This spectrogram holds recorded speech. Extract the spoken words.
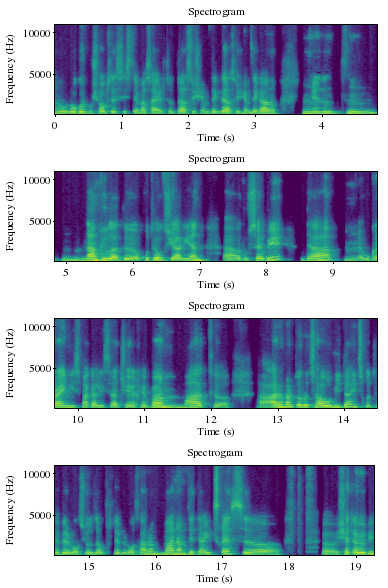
ნუ როგორ მუშაობს ეს სისტემა საერთოდ და ასე შემდეგ და ასე შემდეგ. ანუ ნამდვილად ხუთეულში არიან რუსები და უკრაინის მაგალითს რაც შეეხება მათ არა მარტო როცა ომი დაიწყო თებერვალში 24 თებერვალს არა მანამდე დაიწყეს შეტევები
